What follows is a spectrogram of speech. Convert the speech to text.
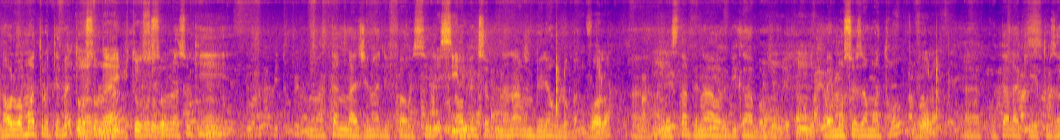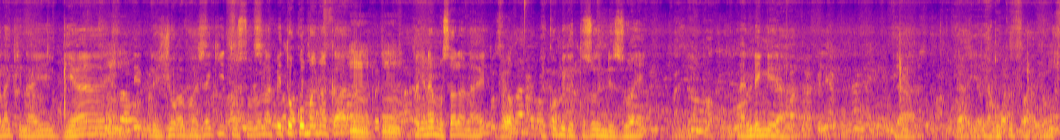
naoloba mwa tro te mai tosolola soki hmm. matanga genoa de fa osilingaobengisa mpena na mobele ya koloba ah, instant mpena oyebi kaka bon hmm. baémotion eza mwa tro ah, kotala ke tozalaki na ye bien hmm. le jour avajaki tosolola mpe tokomanaka toki na ye mosala na ye ekomi ke tozokende zwa ye na ndenge ya, ya, ya, ya, ya kokufa donc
